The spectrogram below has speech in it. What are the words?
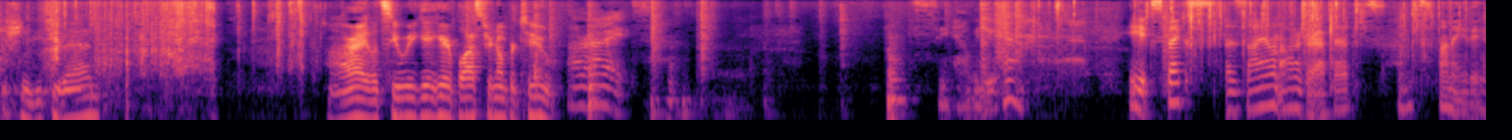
it shouldn't be too bad. All right, let's see what we get here. Blaster number two. All right. Let's see how we do here. He expects a Zion autograph. That's that's funny, Dave.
